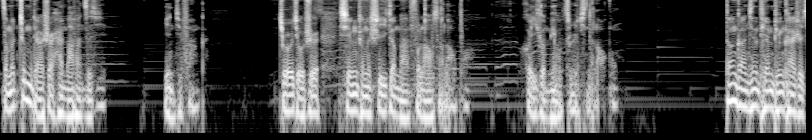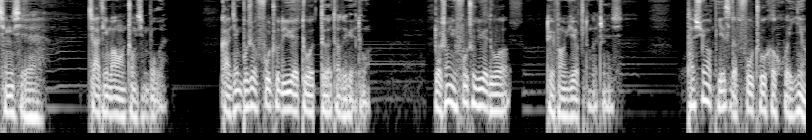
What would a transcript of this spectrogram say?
怎么这么点事儿还麻烦自己，引起反感。久而久之，形成的是一个满腹牢骚的老婆，和一个没有责任心的老公。当感情的天平开始倾斜，家庭往往重心不稳。感情不是付出的越多得到的越多，有时候你付出的越多，对方越不懂得珍惜。他需要彼此的付出和回应。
